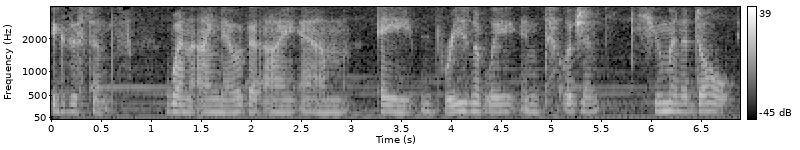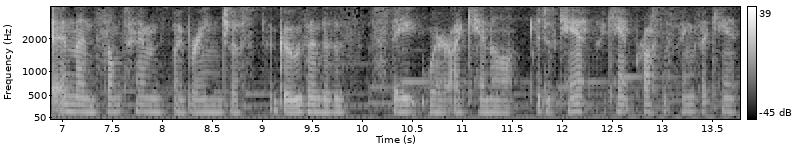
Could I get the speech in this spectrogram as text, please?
existence when I know that I am a reasonably intelligent human adult and then sometimes my brain just goes into this state where I cannot I just can't I can't process things I can't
